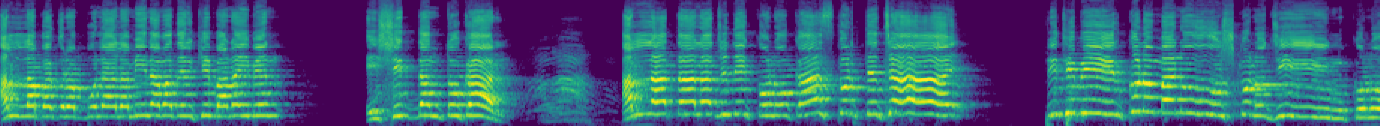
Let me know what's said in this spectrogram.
আল্লাহ পাক রব্বুল আলামিন আমাদেরকে বানাইবেন। এই সিদ্ধান্ত কার? আল্লাহ তাআলা যদি কোনো কাজ করতে চায়, পৃথিবীর কোনো মানুষ, কোনো জিন, কোনো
